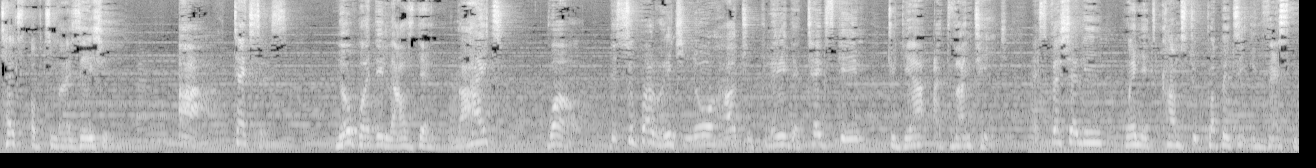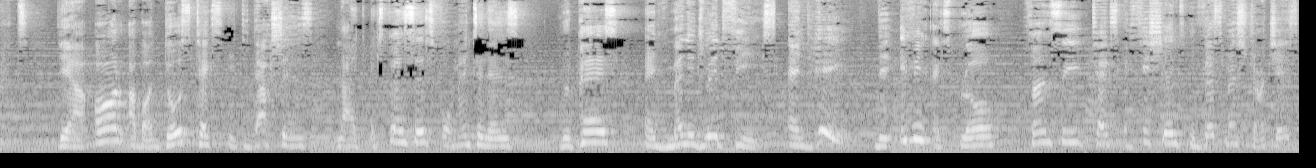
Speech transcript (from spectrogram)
tax optimization. Ah, taxes. Nobody loves them, right? Well, the super rich know how to play the tax game to their advantage, especially when it comes to property investment. They are all about those tax deductions like expenses for maintenance, repairs, and management fees. And hey, they even explore fancy tax efficient investment structures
